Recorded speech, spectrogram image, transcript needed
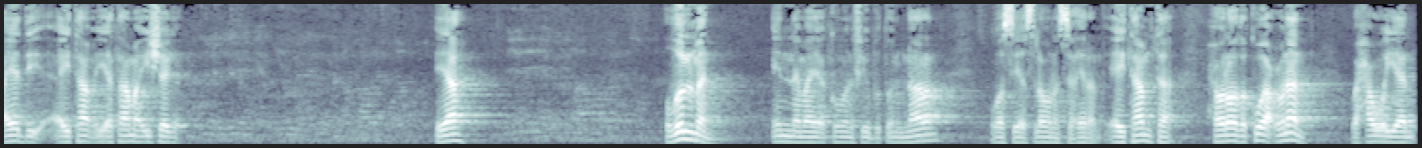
ayaddii yataama ii sheega ya? Ulma inamaa yakunuuna fii butuunihim naaran wasayaslawna saciiran aytaamta xoolahooda kuwa cunaan waxa weeyaan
